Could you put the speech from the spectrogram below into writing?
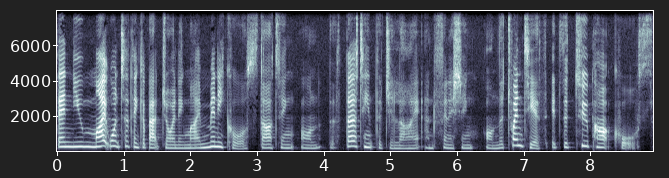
then you might want to think about joining my mini course starting on the 13th of July and finishing on the 20th. It's a two part course.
